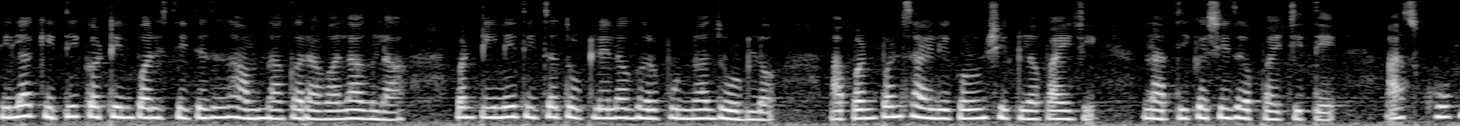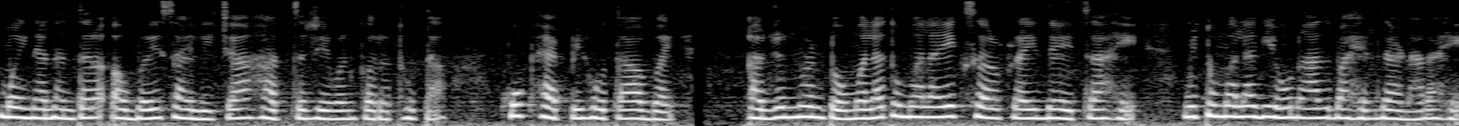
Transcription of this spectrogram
तिला किती कठीण परिस्थितीचा सामना करावा लागला पण तिने तिचं तुटलेलं घर पुन्हा जोडलं. आपण पण सायलीकडून शिकलं पाहिजे. नाती कशी जपायची ते. आज खूप महिन्यानंतर अभय सायलीच्या हातचं जेवण करत होता. खूप हॅपी होता अभय. अर्जुन म्हणतो मला तुम्हाला एक सरप्राईज द्यायचं आहे. मी तुम्हाला घेऊन आज बाहेर जाणार आहे.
